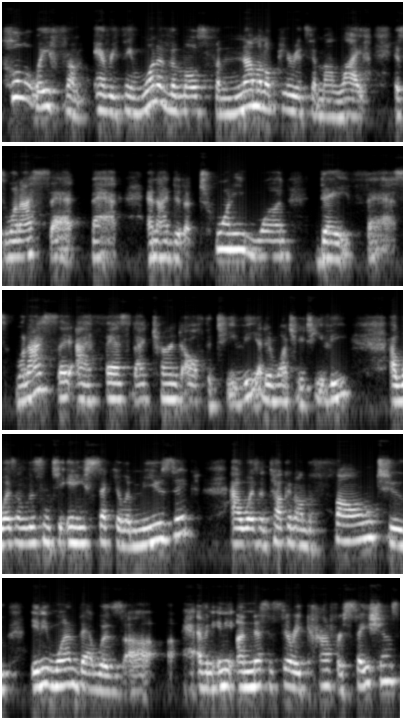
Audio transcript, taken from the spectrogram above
Pull away from everything. One of the most phenomenal periods in my life is when I sat back and I did a 21 day fast. When I say I fasted, I turned off the TV. I didn't watch any TV. I wasn't listening to any secular music. I wasn't talking on the phone to anyone that was uh, having any unnecessary conversations.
